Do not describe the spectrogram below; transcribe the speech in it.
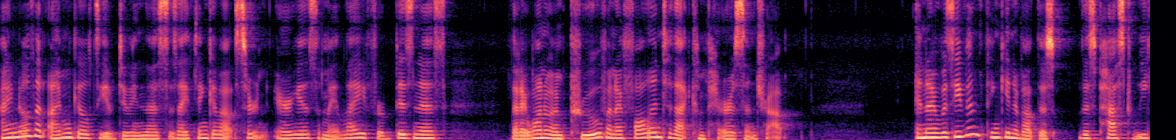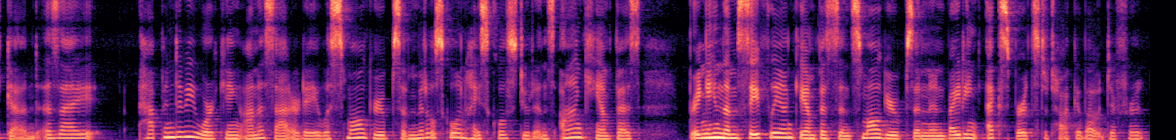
I know that I'm guilty of doing this as I think about certain areas of my life or business that I want to improve, and I fall into that comparison trap. And I was even thinking about this this past weekend as I happened to be working on a Saturday with small groups of middle school and high school students on campus, bringing them safely on campus in small groups and inviting experts to talk about different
